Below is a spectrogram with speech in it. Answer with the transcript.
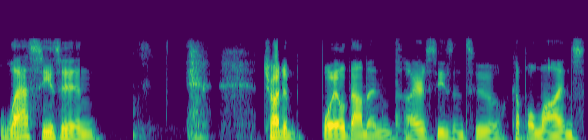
last season, try to boil down that entire season to a couple lines.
